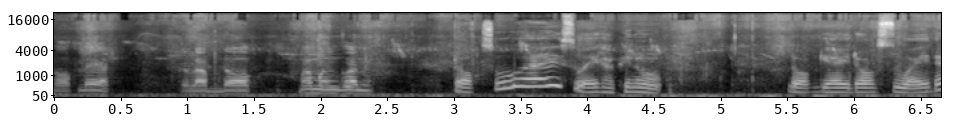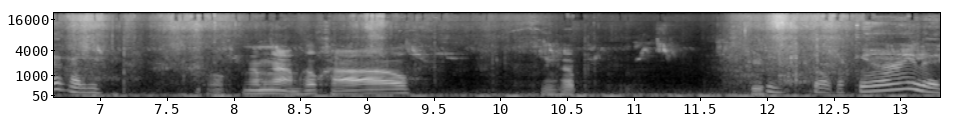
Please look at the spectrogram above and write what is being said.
รอบแรกกระหลำดอกมาเมืองก่อนดอกสวยสวยค่ะพี่น้องดอกใหญ่ดอกสวยเด้อค่ะนี่ดอกงามๆขาวๆนี่ครับ ดอกแบบง่ายเลย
